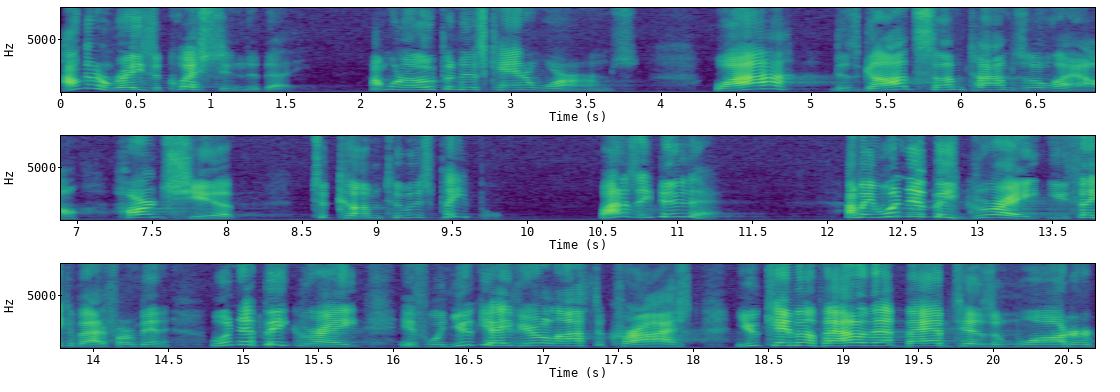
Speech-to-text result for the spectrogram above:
I'm going to raise a question today. I'm going to open this can of worms. Why does God sometimes allow hardship to come to his people? Why does he do that? I mean, wouldn't it be great? You think about it for a minute. Wouldn't it be great if when you gave your life to Christ, you came up out of that baptism water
